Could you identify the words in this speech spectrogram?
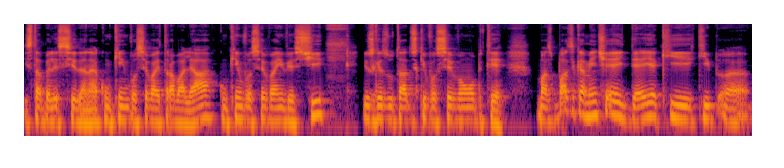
estabelecida, né? Com quem você vai trabalhar, com quem você vai investir e os resultados que você vão obter. Mas basicamente é a ideia que, que uh,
